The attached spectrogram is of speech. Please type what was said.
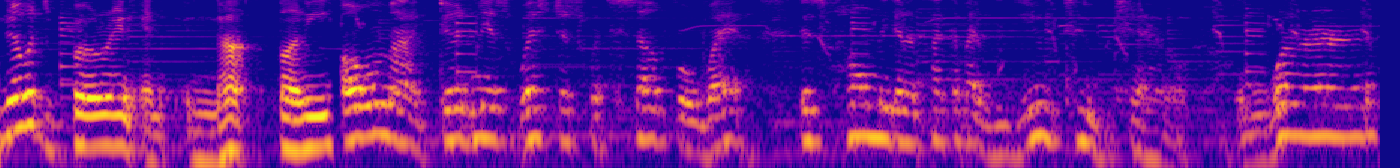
You know it's boring and not funny? Oh my goodness, Wes just went self-aware. This homie gonna talk about his YouTube channel. Word.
